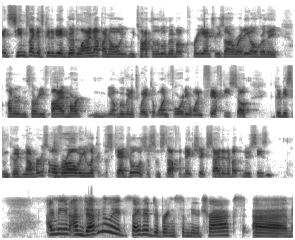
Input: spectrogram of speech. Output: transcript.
it seems like it's going to be a good lineup. I know we talked a little bit about pre entries already over the 135 mark, you know, moving its way to 140, 150. So going to be some good numbers. Overall, when you look at the schedule, is there some stuff that makes you excited about the new season? I mean, I'm definitely excited to bring some new tracks um,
